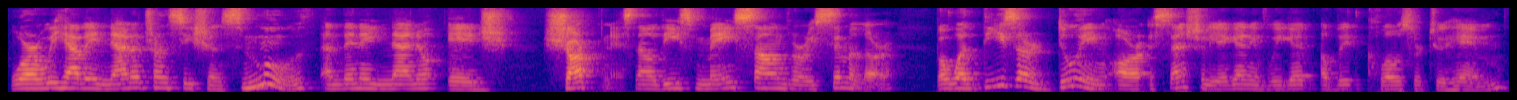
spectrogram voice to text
where we have a nano transition smooth and then a nano edge sharpness. Now these may sound very similar, but what these are doing are essentially, again, if we get a bit closer to him,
